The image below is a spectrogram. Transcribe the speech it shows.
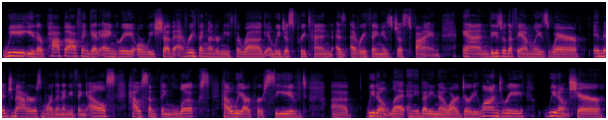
We either pop off and get angry or we shove everything underneath the rug and we just pretend as everything is just fine. And these are the families where image matters more than anything else, how something looks, how we are perceived. Uh, we don't let anybody know our dirty laundry. We don't share,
